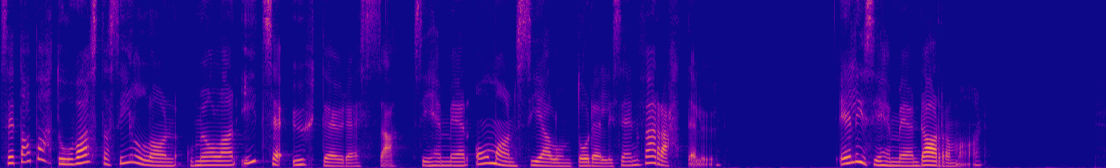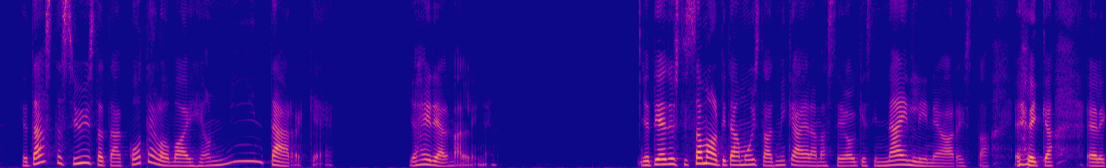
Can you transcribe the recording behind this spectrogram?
se tapahtuu vasta silloin, kun me ollaan itse yhteydessä siihen meidän oman sielun todelliseen värähtelyyn. Eli siihen meidän darmaan. Ja tästä syystä tämä kotelovaihe on niin tärkeä ja hedelmällinen. Ja tietysti samalla pitää muistaa, että mikä elämässä ei oikeasti näin lineaarista. Eli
